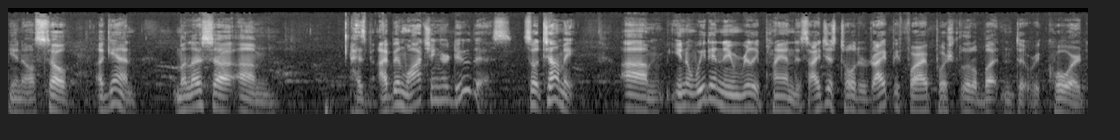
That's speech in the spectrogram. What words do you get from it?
You know, so again, Melissa um, has, I've been watching her do this. So tell me, um, you know, we didn't even really plan this. I just told her right before I pushed the little button to record,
